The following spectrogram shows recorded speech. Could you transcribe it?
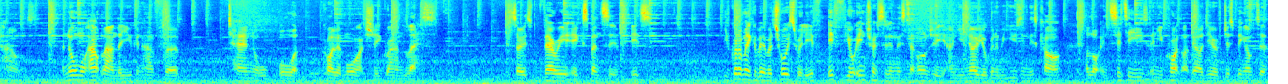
pounds. A normal Outlander you can have for 10 or, or quite a bit more actually, grand less. So it's very expensive. It's you've got to make a bit of a choice really. If, if you're interested in this technology and you know you're going to be using this car a lot in cities and you quite like the idea of just being able to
